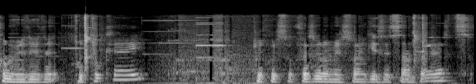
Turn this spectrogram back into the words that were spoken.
come vedete tutto ok. Per questa occasione ho messo anche i 60 Hz.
